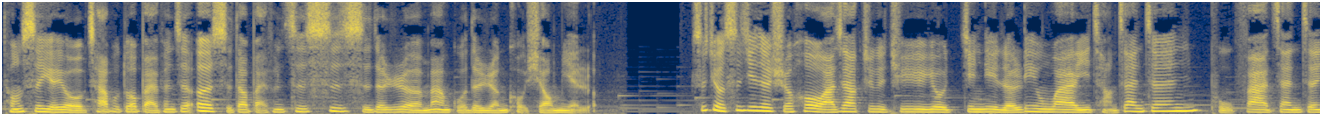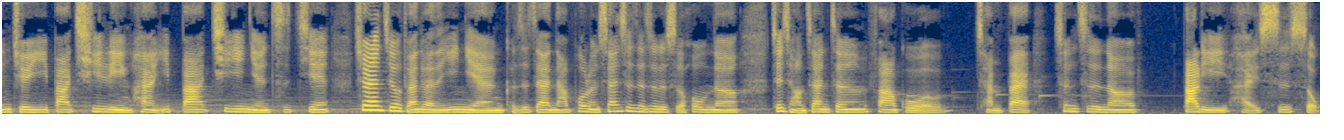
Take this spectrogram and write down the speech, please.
同时也有差不多百分之二十到百分之四十的日耳曼国的人口消灭了。十九世纪的时候，阿萨这个区域又经历了另外一场战争——普法战争，介于一八七零和一八七一年之间。虽然只有短短的一年，可是，在拿破仑三世的这个时候呢，这场战争法国惨败，甚至呢，巴黎还失守，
